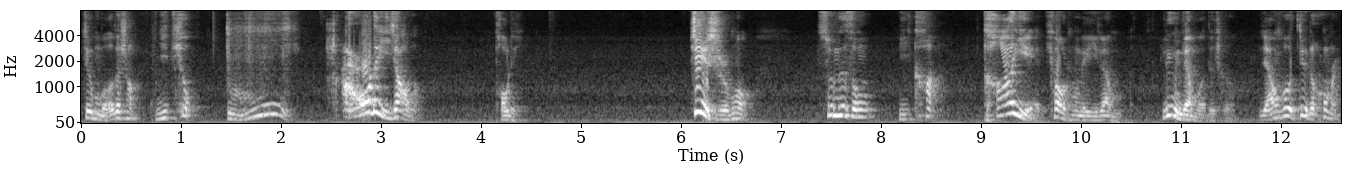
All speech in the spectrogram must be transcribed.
这摩托上一跳，嘟，嗷的一下子逃离。这时候，孙德松一看，他也跳上了一辆另一辆摩托车，然后对着后面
